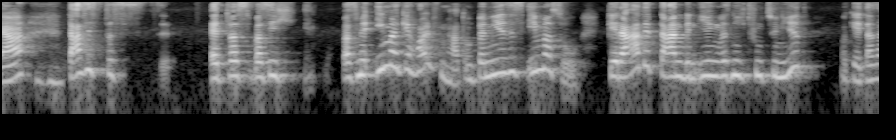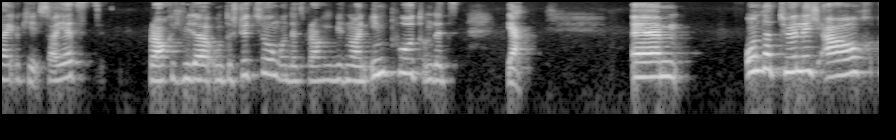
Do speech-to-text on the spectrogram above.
Ja, mhm. das ist das etwas, was ich, was mir immer geholfen hat. Und bei mir ist es immer so. Gerade dann, wenn irgendwas nicht funktioniert, okay, dann sage ich, okay, so jetzt brauche ich wieder Unterstützung und jetzt brauche ich wieder neuen Input und jetzt, ja. Ähm, und natürlich auch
